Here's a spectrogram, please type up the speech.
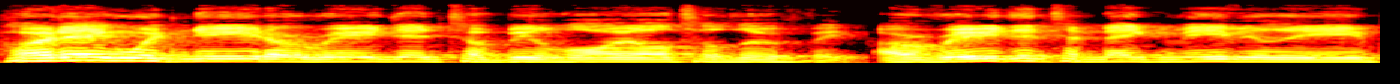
Pudding would need a reason to be loyal to Luffy. A reason to make me believe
